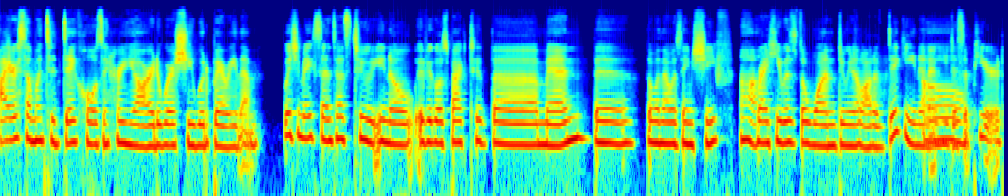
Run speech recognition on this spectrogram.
hire someone to dig holes in her yard where she would bury them. Which makes sense as to, you know, if it goes back to the man, the the one that was named Sheaf, Uh-huh. right? He was the one doing a lot of digging and then Oh. he disappeared.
